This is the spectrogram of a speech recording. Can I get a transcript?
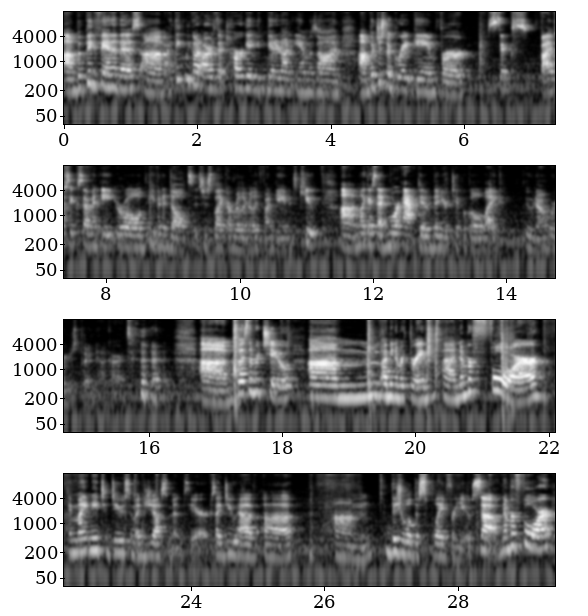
Um, but big fan of this. Um, I think we got ours at Target. You can get it on Amazon. Um, but just a great game for six, five, six, seven, eight year old, even adults. It's just like a really, really fun game. It's cute. Um, like I said, more active than your typical like Uno, where you're just putting down cards. um, so that's number two. Um, I mean, number three. Uh, number four, I might need to do some adjustments here because I do have a um, visual display for you. So, number four,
